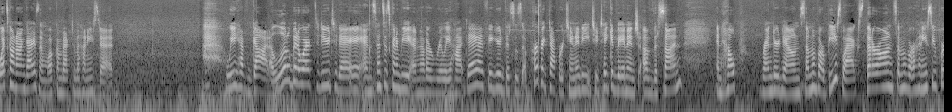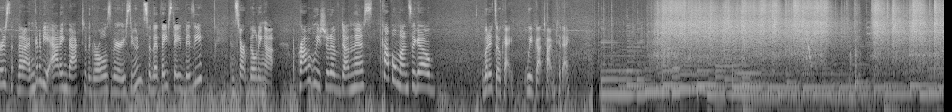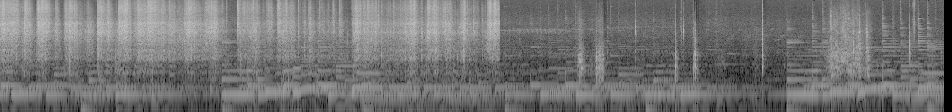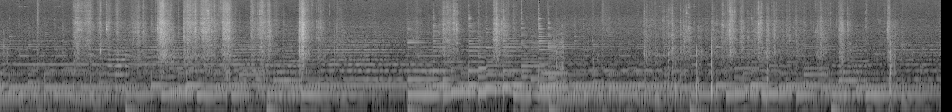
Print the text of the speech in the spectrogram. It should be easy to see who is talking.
Speaker 1: What's going on guys and welcome back to the Honeystead. We have got a little bit of work to do today and since it's going to be another really hot day I figured this is a perfect opportunity to take advantage of the sun and help render down some of our beeswax that are on some of our honey supers that I'm going to be adding back to the girls very soon so that they stay busy and start building up. I probably should have done this a couple months ago but it's okay. We've got time today.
